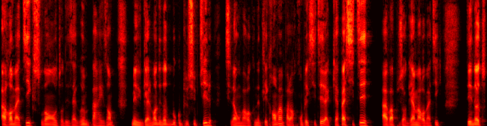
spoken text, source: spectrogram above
aromatique, souvent autour des agrumes par exemple, mais également des notes beaucoup plus subtiles. C'est là où on va reconnaître les grands vins par leur complexité, la capacité à avoir plusieurs gammes aromatiques, des notes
